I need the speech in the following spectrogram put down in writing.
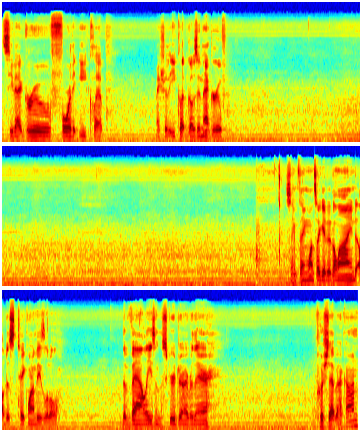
See that groove for the E-clip. Make sure the E-clip goes in that groove. Same thing, once I get it aligned, I'll just take one of these little, the valleys and the screwdriver there, push that back on.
